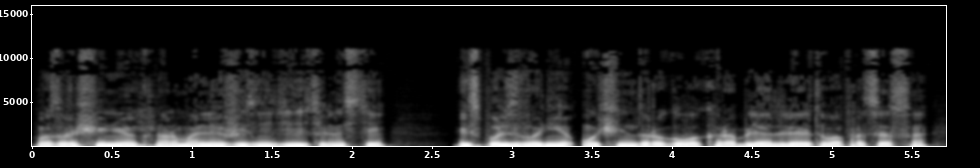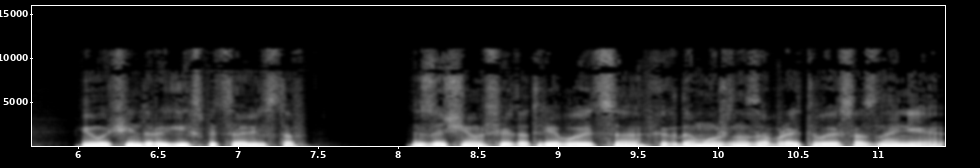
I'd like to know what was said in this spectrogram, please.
возвращение к нормальной жизнедеятельности, использование очень дорогого корабля для этого процесса и очень дорогих специалистов. Зачем все это требуется, когда можно забрать твое сознание,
